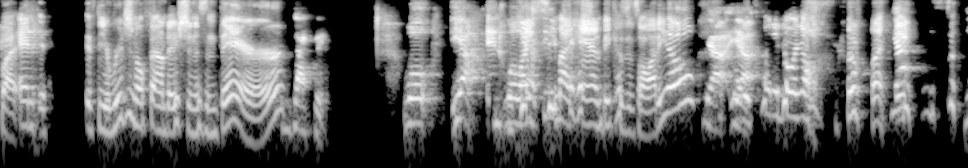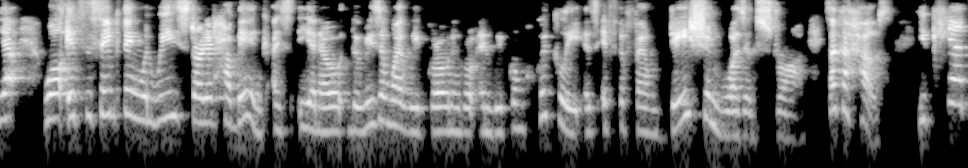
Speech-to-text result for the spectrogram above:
But and if, if the original foundation isn't there, exactly. Well, yeah, and well, I see my hand because it's audio. Yeah, yeah, it's kind of going all over the place. Yeah, yeah. Well, it's the same thing when we started Hub Inc. I, you know, the reason why we've grown and grown and we've grown quickly is if the foundation wasn't strong. It's like a house. You can't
